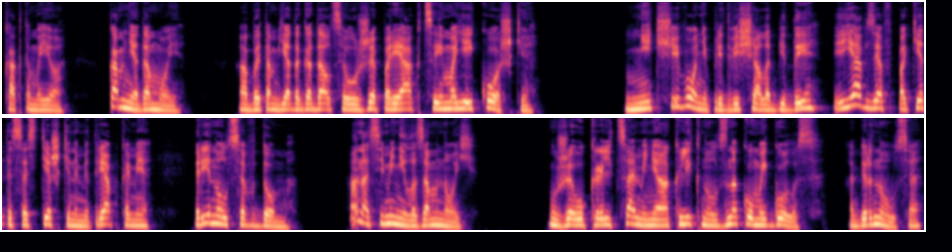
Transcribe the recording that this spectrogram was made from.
как там ее, ко мне домой. Об этом я догадался уже по реакции моей кошки. Ничего не предвещало беды, и я, взяв пакеты со Стешкиными тряпками, ринулся в дом. Она семенила за мной. Уже у крыльца меня окликнул знакомый голос. Обернулся.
